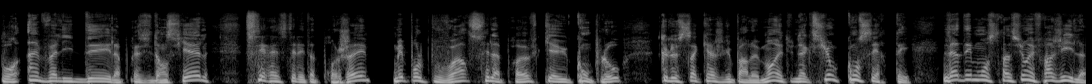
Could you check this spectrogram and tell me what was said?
pour invalider la présidentielle. C'est resté l'état de projet. Mais pour le pouvoir, c'est la preuve qu'il y a eu complot, que le saccage du Parlement est une action concertée. La démonstration est fragile,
